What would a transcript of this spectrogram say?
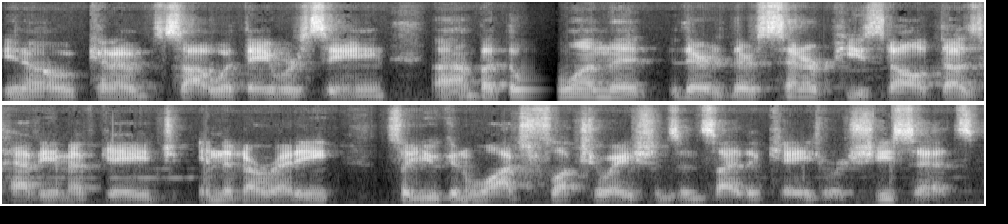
you know, kind of saw what they were seeing. Uh, but the one that their their centerpiece doll does have EMF gauge in it already, so you can watch fluctuations inside the cage where she sits,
